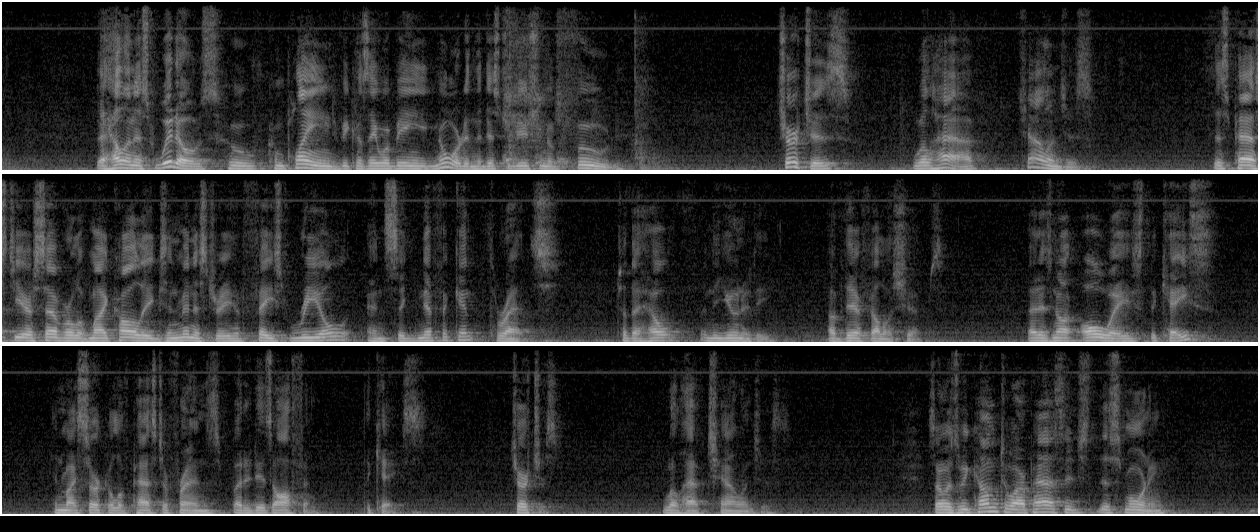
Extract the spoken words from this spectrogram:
The Hellenist widows who complained because they were being ignored in the distribution of food. Churches will have challenges. This past year, several of my colleagues in ministry have faced real and significant threats to the health and the unity of their fellowships. That is not always the case in my circle of pastor friends, but it is often the case. Churches will have challenges. So, as we come to our passage this morning,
